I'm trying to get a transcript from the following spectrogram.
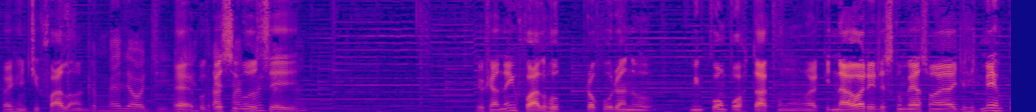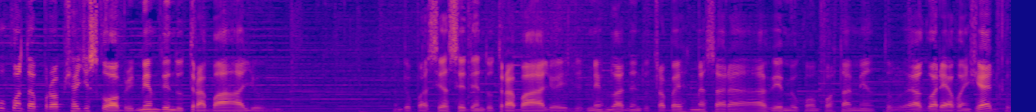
pra gente falando. Fica melhor de, de É, porque se você- né? Eu já nem falo, vou procurando me comportar com. Aqui na hora eles começam a. eles Mesmo por conta própria já descobrem, mesmo dentro do trabalho. Quando eu passei a ser dentro do trabalho, eles mesmo lá dentro do trabalho eles começaram a, a ver meu comportamento. Agora é evangélico?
